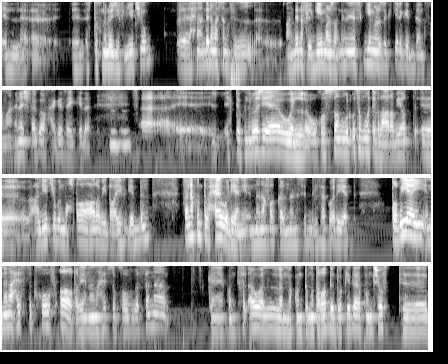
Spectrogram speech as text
ال- آه، التكنولوجي في اليوتيوب. إحنا عندنا مثلا في ال- عندنا في ال gamers عندنا ناس gamers كتير جدا فما عندناش فجوة في حاجة زي كده. فالتكنولوجيا وال- وخصوصا وال automotive العربيات آه، على اليوتيوب المحتوى العربي ضعيف جدا. فأنا كنت بحاول يعني إن أنا أفكر إن أنا أسد الفجوة ديت. طبيعي إن أنا أحس بخوف آه طبيعي إن أنا أحس بخوف بس أنا كنت في الأول لما كنت متردد وكده كنت شفت آه،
